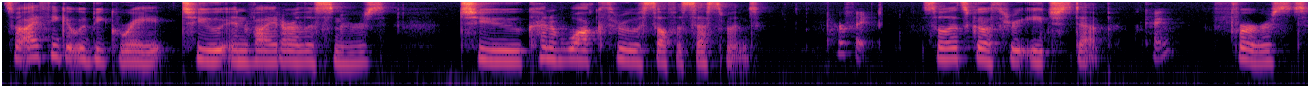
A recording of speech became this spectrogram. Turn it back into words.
So I think it would be great to invite our listeners to kind of walk through a self assessment. Perfect. So let's go through each step. Okay. First,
